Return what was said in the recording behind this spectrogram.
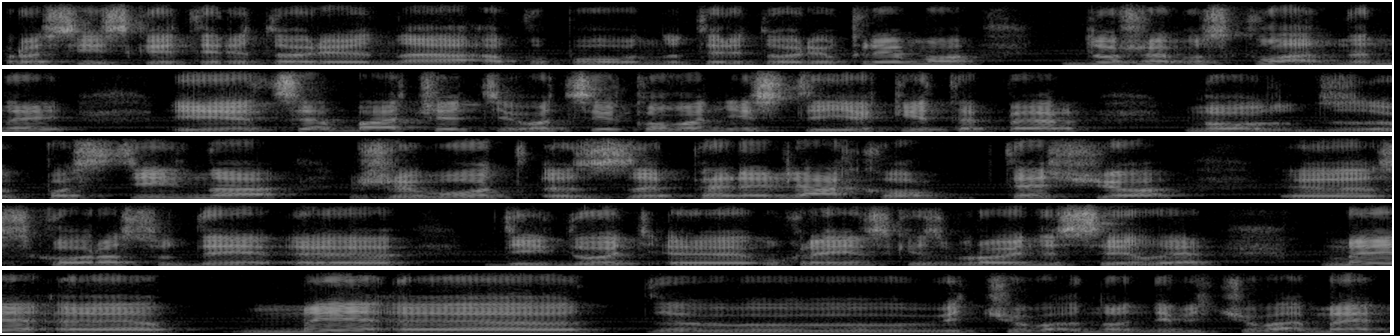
російської території на окуповану територію Криму, дуже ускладнений. І це бачать оці колоністи, які тепер ну постійно живуть з переляком, те, що е, скоро сюди е, дійдуть е, українські збройні сили. Ми, е, ми е, відчуваємо, ну не відчуваємо. Ми,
